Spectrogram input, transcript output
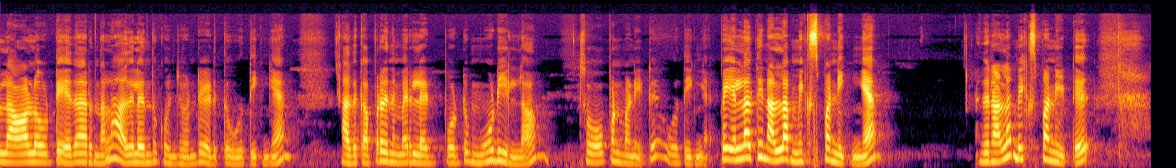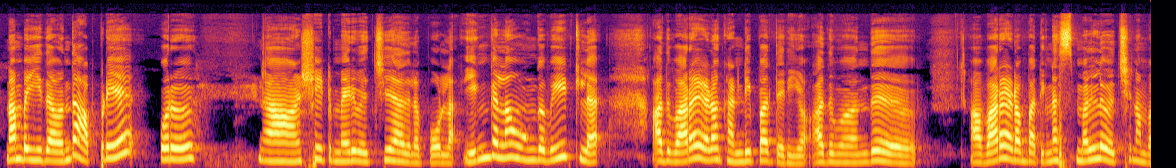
இல்லை ஆல் அவுட்டோ எதாக இருந்தாலும் அதுலேருந்து கொஞ்சோண்டு எடுத்து ஊற்றிக்கிங்க அதுக்கப்புறம் இந்த மாதிரி லெட் போட்டு மூடிடலாம். ஸோ ஓப்பன் பண்ணிவிட்டு ஊற்றிக்கங்க இப்போ எல்லாத்தையும் நல்லா மிக்ஸ் பண்ணிக்கங்க. இது நல்லா மிக்ஸ் பண்ணிவிட்டு நம்ம இதை வந்து அப்படியே ஒரு ஷீட் மாரி வச்சு அதில் போடலாம். எங்கெல்லாம் உங்கள் வீட்டில் அது வர இடம் கண்டிப்பாக தெரியும். அது வந்து வர இடம் பார்த்திங்கன்னா ஸ்மெல்லு வச்சு நம்ம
